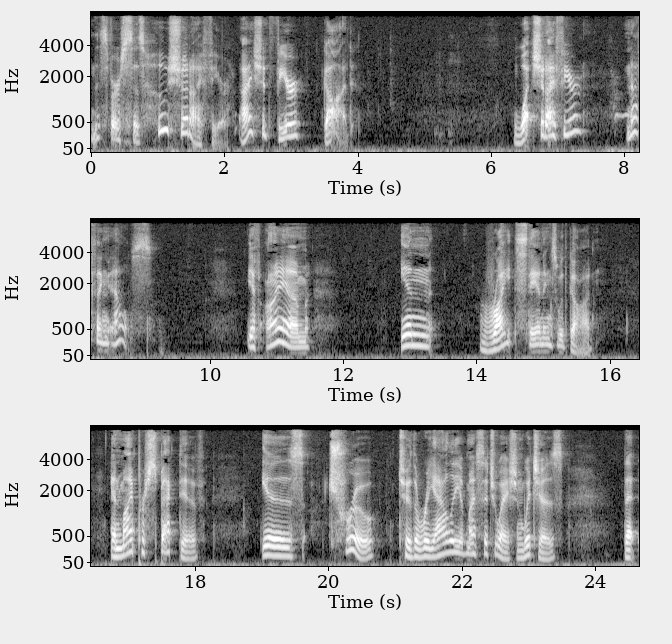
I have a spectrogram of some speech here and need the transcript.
This verse says, Who should I fear? I should fear God. What should I fear? Nothing else. If I am in right standings with God and my perspective is true to the reality of my situation, which is that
